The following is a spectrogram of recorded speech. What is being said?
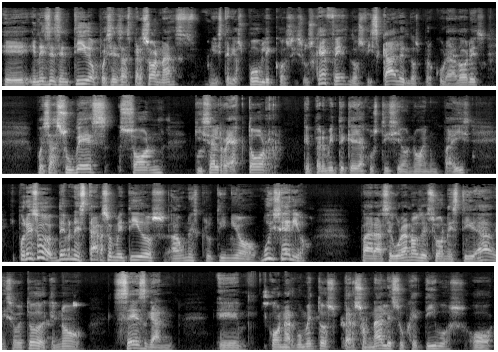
Eh, en ese sentido, pues esas personas, ministerios públicos y sus jefes, los fiscales, los procuradores, pues a su vez son quizá el reactor que permite que haya justicia o no en un país. Y por eso deben estar sometidos a un escrutinio muy serio para asegurarnos de su honestidad y sobre todo de que no sesgan eh, con argumentos personales, subjetivos o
